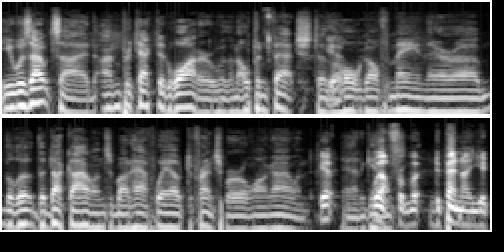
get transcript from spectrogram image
He was outside, unprotected water with an open fetch to the Yep. whole Gulf of Maine. There, uh, the the Duck Islands about halfway out to Frenchboro, Long Island. Yep. And again, well, from what depending on your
